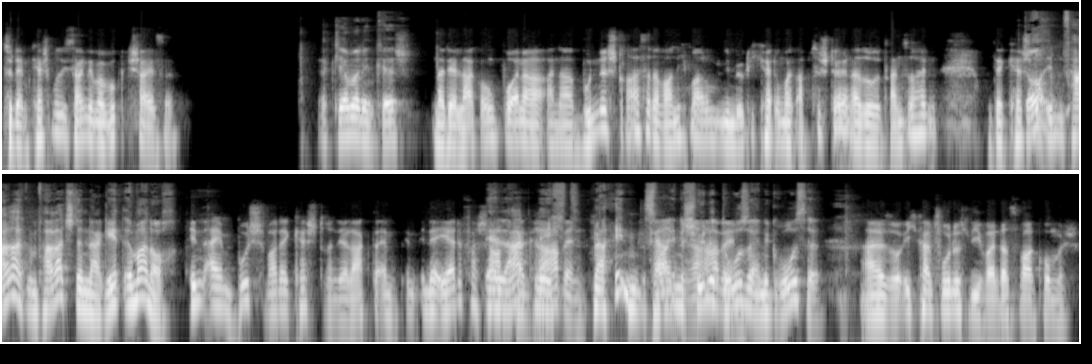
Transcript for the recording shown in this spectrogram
Zu deinem Cash muss ich sagen, der war wirklich scheiße. Erklär mal den Cash. Na, der lag irgendwo an einer, an einer Bundesstraße, da war nicht mal irgendwie die Möglichkeit, irgendwas abzustellen, also dran zu halten. Und der Cash Doch, war im in, Fahrrad, im Fahrradständer geht immer noch. in einem Busch war der Cash drin, der lag da im, im, in der Erde Er verscharrt, lag vergraben. nicht. Nein, das war eine schöne Vergraben. Dose, eine große. Also, ich kann Fotos liefern, das war komisch.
